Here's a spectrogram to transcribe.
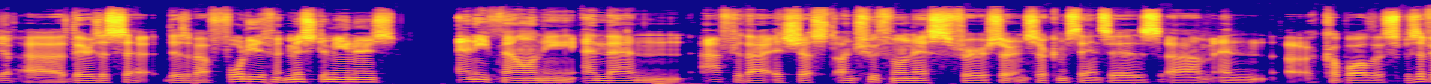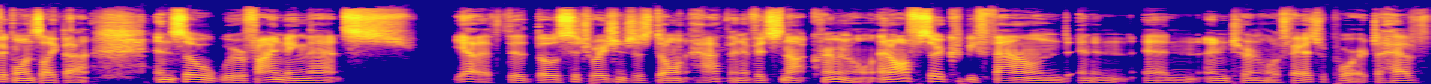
Yep. Uh, there's a set. There's about forty different misdemeanors any felony, and then after that, it's just untruthfulness for certain circumstances, um, and a couple other specific ones like that. And so we were finding that, yeah, if the, those situations just don't happen, if it's not criminal, an officer could be found in an, an internal affairs report to have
